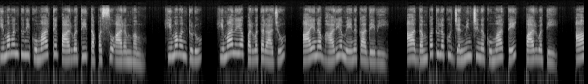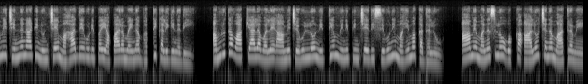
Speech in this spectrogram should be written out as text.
హిమవంతుని కుమార్తె పార్వతీ తపస్సు ఆరంభం. హిమవంతుడు హిమాలయ పర్వతరాజు ఆయన భార్య మేనకాదేవి. ఆ దంపతులకు జన్మించిన కుమార్తె పార్వతి. ఆమె చిన్ననాటి నుంచే మహాదేవుడిపై అపారమైన భక్తి కలిగినది. అమృత వాక్యాల వలె ఆమె చెవుల్లో నిత్యం వినిపించేది శివుని మహిమ కథలు. ఆమె మనసులో ఒక్క ఆలోచన మాత్రమే.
